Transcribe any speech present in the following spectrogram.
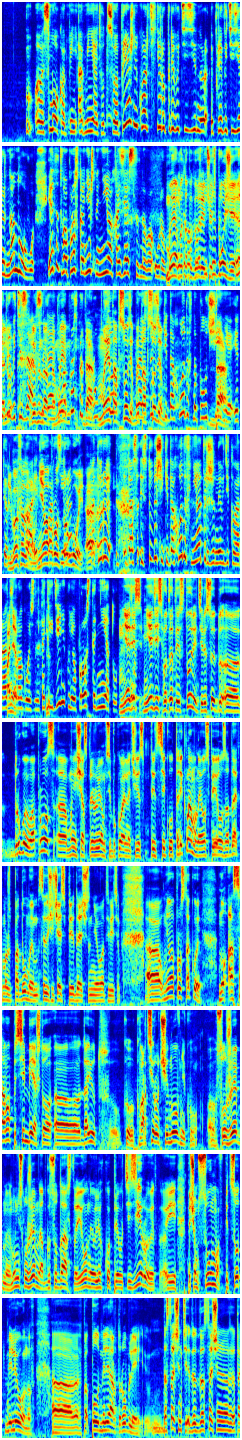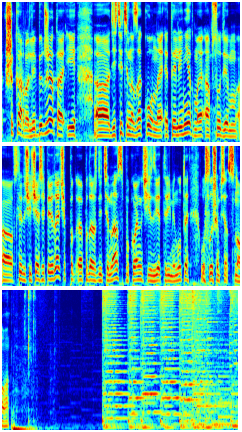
смог обменять вот свою прежнюю квартиру приватизированную, приватизированную на новую. И этот вопрос, конечно, не хозяйственного уровня. Мы об этом поговорим чуть при... позже. Не приватизация, Любовь да, это мы, вопрос про да, коррупцию, мы это обсудим, мы это обсудим. доходов на получение да. этой Любовь Федоровна, а, у меня вопрос другой. А... Которые, да, источники доходов не отражены в декларации Понятно. Рогозина. Таких денег у него просто нету. Меня, вот. здесь, меня здесь вот эта история интересует э, другой вопрос. Э, мы сейчас прервемся буквально через 30 секунд на рекламу, но я успею его задать. Может, подумаем, в следующей части передачи на него ответим. А, у меня вопрос такой. Ну, а само по себе, что э, дают квартиру чиновнику э, служебную, ну, не служебную, а от государства, и он ее легко приватизирует, и причем сумма в 500 миллионов, э, полмиллиарда рублей, достаточно, достаточно так шикарно для бюджета, и э, действительно законно это или нет, мы обсудим э, в следующей части передачи. Э, подождите нас, буквально через 2-3 минуты услышимся снова.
